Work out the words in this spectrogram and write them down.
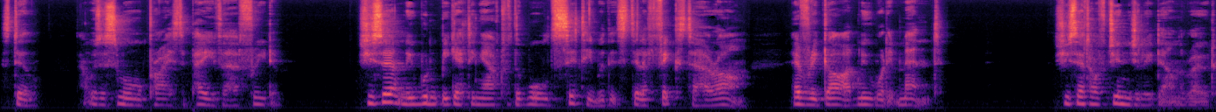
Still, that was a small price to pay for her freedom. She certainly wouldn't be getting out of the walled city with it still affixed to her arm. Every guard knew what it meant. She set off gingerly down the road,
